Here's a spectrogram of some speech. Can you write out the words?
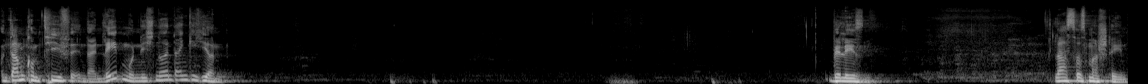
Und dann kommt Tiefe in dein Leben und nicht nur in dein Gehirn. Wir lesen. Lass das mal stehen.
